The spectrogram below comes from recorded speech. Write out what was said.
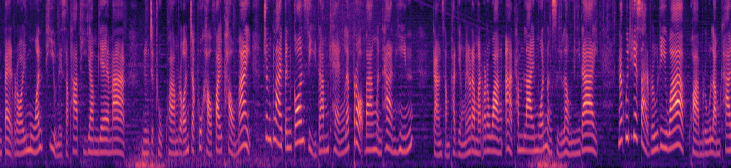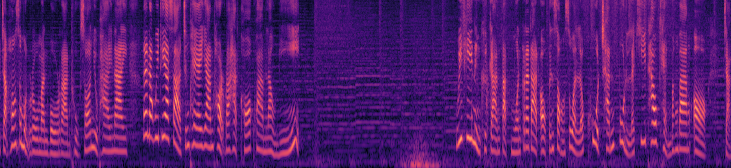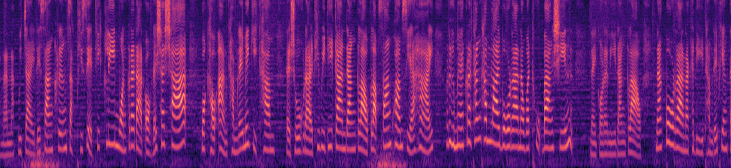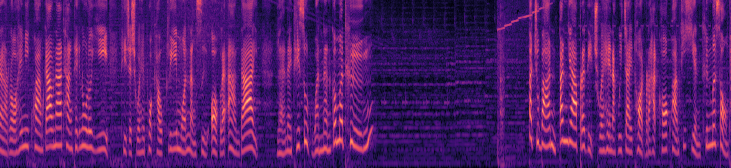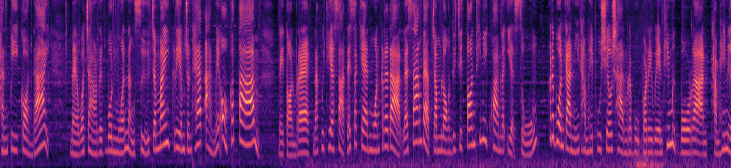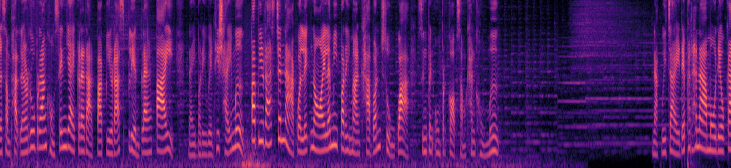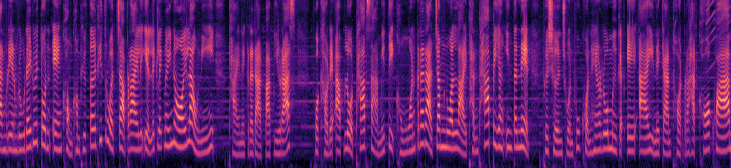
1,800 ม้วนที่อยู่ในสภาพที่ย่ำแย่มาก เนื่องจากถูกความร้อนจากภูเขาไฟเผาไหม้จนกลายเป็นก้อนสีดำแข็งและเปราะบางเหมือนถ่านหิน การสัมผัสอย่างไม่ระมัดระวังอาจทำลายม้วนหนังสือเหล่านี้ได้ นักวิทยาศาสตร์รู้ดีว่าความรู้ล้ำค่าจากห้องสมุดโรมันโบราณถูกซ่อนอยู่ภายใน และนักวิทยาศาสตร์จึงพยายามถอดรหัสข้อความเหล่านี้ วิธีหนึ่งคือการตัดม้วนกระดาษออกเป็นสองส่วนแล้วขูดชั้นฝุ่นและขี้เถ้าแข็งบางๆออก จากนั้นนักวิจัยได้สร้างเครื่องจักรพิเศษที่คลี่ม้วนกระดาษออกได้ช้าๆ พวกเขาอ่านคำได้ไม่กี่คำ แต่โชคร้ายที่วิธีการดังกล่าวกลับสร้างความเสียหาย หรือแม้กระทั่งทำลายโบราณวัตถุบางชิ้น ในกรณีดังกล่าว นักโบราณคดีทำได้เพียงแต่รอให้มีความก้าวหน้าทางเทคโนโลยี ที่จะช่วยให้พวกเขาคลี่ม้วนหนังสือออกและอ่านได้ และในที่สุดวันนั้นก็มาถึง จจุบันปัญญาประดิษฐ์ช่วยให้นักวิจัยถอดรหัสข้อความที่เขียนขึ้นเมื่อ 2,000 ปีก่อนได้ แม้ว่าจารึกบนม้วนหนังสือจะไม่เกรียมจนแทบอ่านไม่ออกก็ตาม ในตอนแรกนักวิทยาศาสตร์ได้สแกนม้วนกระดาษ และสร้างแบบจำลองดิจิตอลที่มีความละเอียดสูง กระบวนการนี้ทำให้ผู้เชี่ยวชาญระบุบริเวณที่หมึกโบราณทำให้เนื้อสัมผัสและรูปร่างของเส้นใยกระดาษปาปิรัสเปลี่ยนแปลงไป ในบริเวณที่ใช้หมึกปาปิรัสจะหนากว่าเล็กน้อย และมีปริมาณคาร์บอนสูงกว่า ซึ่งเป็นองค์ประกอบสำคัญของหมึก นักวิจัยได้พัฒนาโมเดลการเรียนรู้ได้ด้วยตนเองของคอมพิวเตอร์ที่ตรวจจับรายละเอียดเล็ก ๆ น้อย ๆ เหล่านี้ ภายในกระดาษปาปิรัส พวกเขาได้อัปโหลดภาพ 3 มิติของม้วนกระดาษจำนวนหลายพันภาพไปยังอินเทอร์เน็ต เพื่อเชิญชวนผู้คนให้ร่วมมือกับ AI ในการถอดรหัสข้อความ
